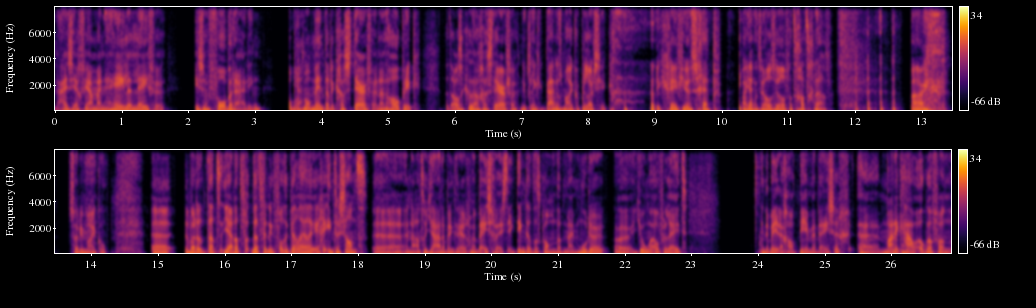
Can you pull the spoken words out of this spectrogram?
Hij zegt van ja, mijn hele leven is een voorbereiding op het moment dat ik ga sterven. En dan hoop ik dat als ik dan ga sterven, nu klink ik bijna als Michael Pilatschik, ik geef je een schep, maar je moet wel zelf het gat graven. Maar, sorry Michael. Eh, maar dat, dat, ja, dat, dat vind ik, vond ik wel heel erg interessant. Eh, een aantal jaren ben ik er erg mee bezig geweest. Ik denk dat dat kwam omdat mijn moeder eh, jong overleed. En daar ben je daar gewoon meer mee bezig. Maar ik hou ook wel van,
